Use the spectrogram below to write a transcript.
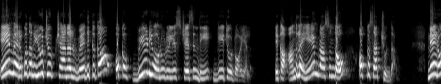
ఏ మేరకు తన యూట్యూబ్ ఛానల్ వేదికగా ఒక వీడియోను రిలీజ్ చేసింది గీతు రాయల్. ఇక అందులో ఏం రాసిందో ఒక్కసారి చూద్దాం. నేను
